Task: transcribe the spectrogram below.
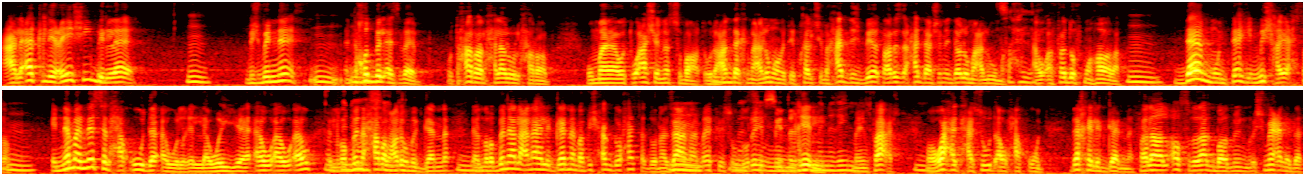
على أكل عيشي بالله مم. مش بالناس مم. انت. خد بالأسباب وتحرر الحلال والحرام وما توقعش الناس في بعض ولو. عندك معلومة ما تبخلش ما حدش بيقطع رزق حد عشان يداله معلومة صحيح. أو أفاده في مهارة مم. ده منتهي مش هيحصل مم. إنما الناس الحقودة أو الغلويه أو أو أو اللي ربنا حرم. عليهم الجنة مم. لأن ربنا قال عن أهل الجنة ما فيش حقد وحسد ونزعنا. ما في صدورهم من غل من غل. ما ينفعش مم. ما هو واحد حسود أو حقود دخل الجنة فلا القصر ده اكبر منه إشمعنى ده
